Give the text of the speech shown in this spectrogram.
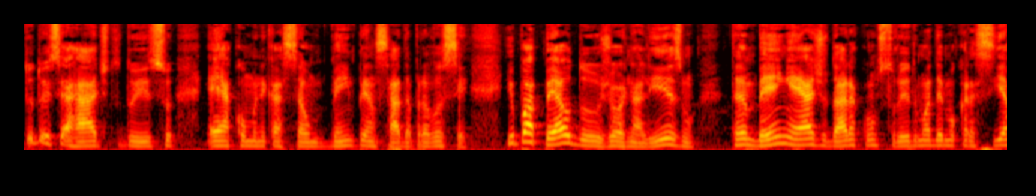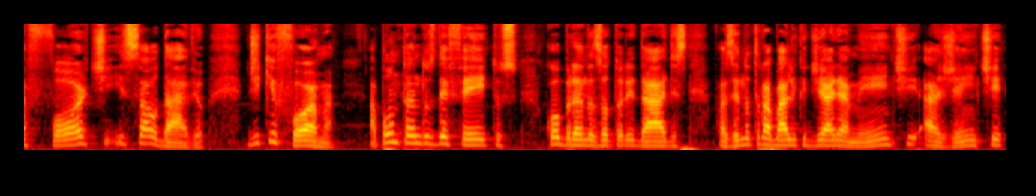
Tudo isso é rádio, tudo isso é a comunicação bem pensada para você. E o papel do jornalismo também é ajudar a construir uma democracia forte e saudável. De que forma? Apontando os defeitos, cobrando as autoridades, fazendo o trabalho que diariamente a gente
